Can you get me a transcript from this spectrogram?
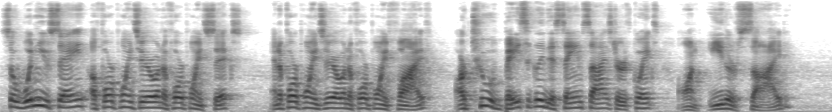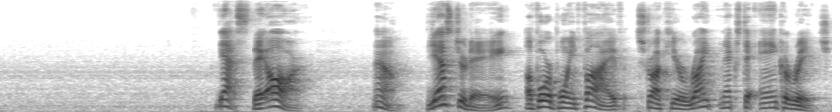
So wouldn't you say a 4.0 and a 4.6 and a 4.0 and a 4.5 are two of basically the same sized earthquakes on either side? Yes, they are. Now, yesterday, a 4.5 struck here right next to Anchorage.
